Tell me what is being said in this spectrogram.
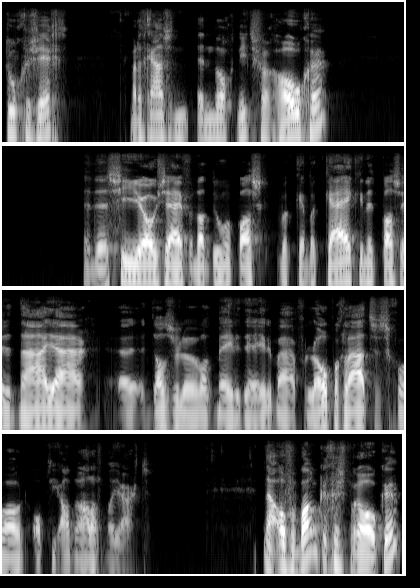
toegezegd. Maar dat gaan ze nog niet verhogen. De CEO zei van dat doen we pas, we bekijken het pas in het najaar. Uh, dan zullen we wat mededelen. Maar voorlopig laten ze het gewoon op die anderhalf miljard. Nou, over banken gesproken.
